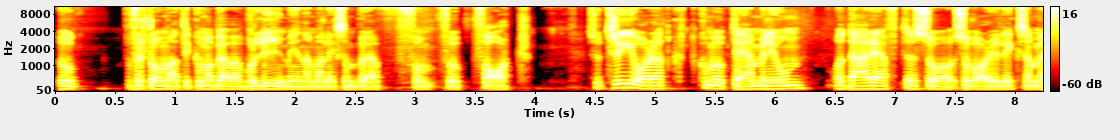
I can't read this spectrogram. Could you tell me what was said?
Då då förstår man att det kommer att behöva volym innan man liksom börjar få, få upp fart. Så tre år att komma upp till en miljon och därefter så, så var det liksom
